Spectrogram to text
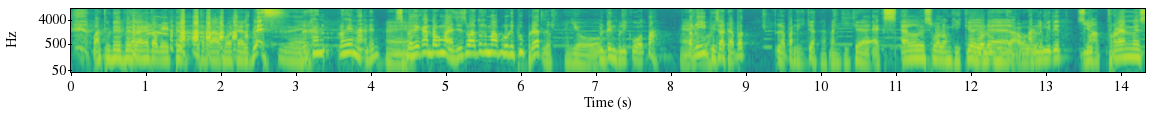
Padune bar ngetok edit ra modal bles. Lah kan lo enak Den. Eh. Sebagai kantong mahasiswa itu 50 ribu berat loh. Yo. Mending beli kuota. Eh, Tapi wah. bisa dapat 8 giga. 8 giga XL wis 8 giga ya 8 Nek. giga unlimited Smart friend wis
